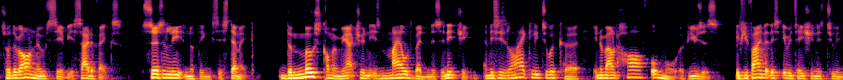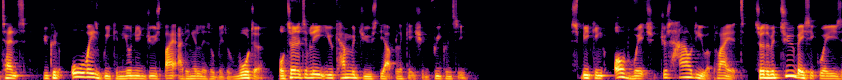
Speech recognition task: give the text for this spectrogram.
so there are no serious side effects. Certainly nothing systemic. The most common reaction is mild redness and itching, and this is likely to occur in around half or more of users. If you find that this irritation is too intense, you can always weaken the onion juice by adding a little bit of water. Alternatively, you can reduce the application frequency. Speaking of which, just how do you apply it? So there are two basic ways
